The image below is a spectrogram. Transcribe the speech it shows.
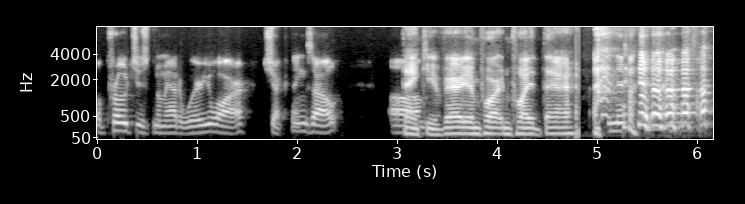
approaches no matter where you are. Check things out. Um, Thank you. Very important point there. and, then,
